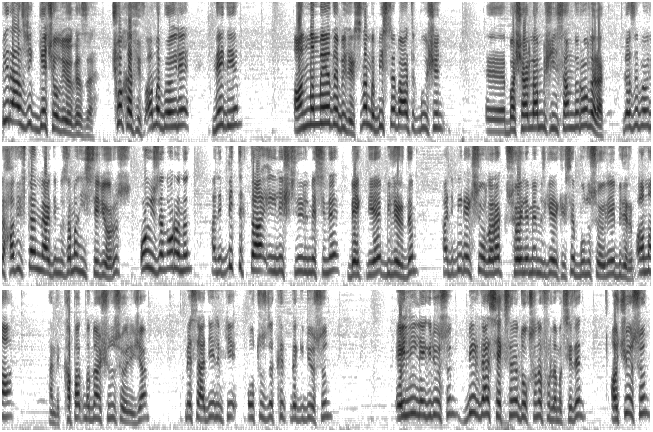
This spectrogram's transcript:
birazcık geç oluyor gazı. Çok hafif ama böyle ne diyeyim anlamaya da bilirsin ama biz tabii artık bu işin e, başarılanmış insanları olarak gazı böyle hafiften verdiğimiz zaman hissediyoruz. O yüzden oranın hani bir tık daha iyileştirilmesini bekleyebilirdim. Hani bir eksi olarak söylememiz gerekirse bunu söyleyebilirim ama hani kapatmadan şunu söyleyeceğim. Mesela diyelim ki 30'da 40'da gidiyorsun 50 ile gidiyorsun birden 80'e 90'a fırlamak istedin. Açıyorsun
